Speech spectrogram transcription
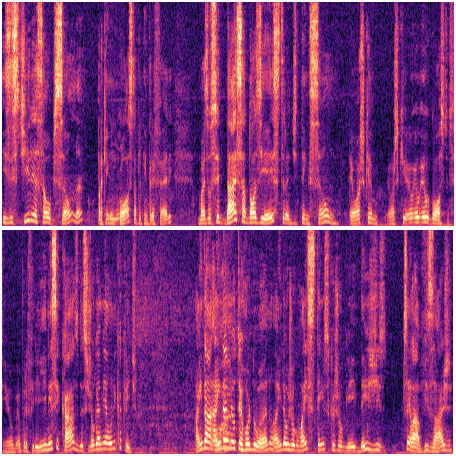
existir essa opção, né? Para quem uhum. gosta, para quem prefere. Mas você dá essa dose extra de tensão, eu acho que é, eu acho que eu, eu, eu gosto, assim, eu, eu, preferiria. E nesse caso, desse jogo é a minha única crítica. Ainda, ainda é meu terror do ano, ainda é o jogo mais tenso que eu joguei desde, sei lá, Visage.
